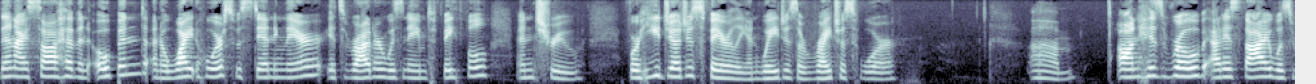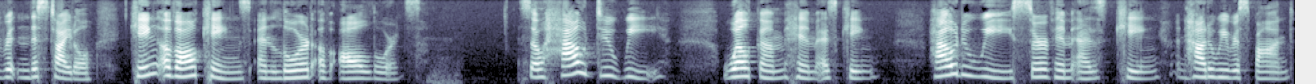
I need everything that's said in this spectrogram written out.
Then I saw heaven opened, and a white horse was standing there. Its rider was named Faithful and True, for he judges fairly and wages a righteous war. Um, on his robe at his thigh was written this title King of all kings and Lord of all lords. So, how do we welcome him as king? How do we serve him as king? And how do we respond?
